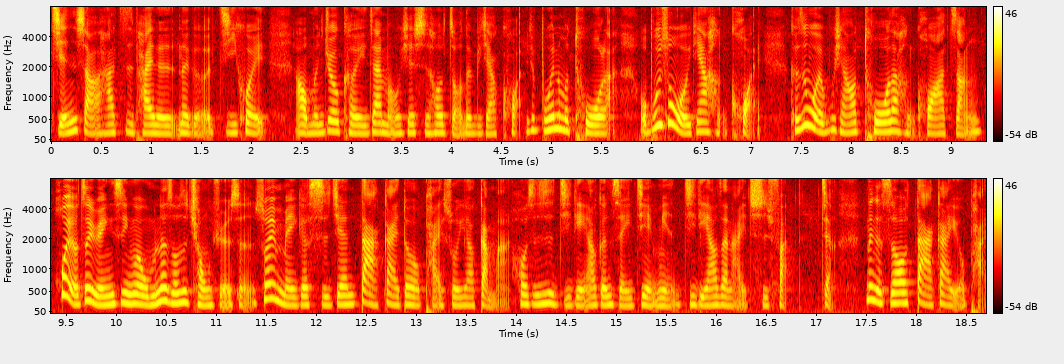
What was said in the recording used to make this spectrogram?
减少了他自拍的那个机会，然后我们就可以在某一些时候走得比较快，就不会那么拖啦。我不是说我一定要很快，可是我也不想要拖到很夸张。会有这原因是因为我们那时候是穷学生，所以每个时间大概都有排说要干嘛，或者是几点要跟谁见面，几点要在哪里吃饭。这样，那个时候大概有排，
